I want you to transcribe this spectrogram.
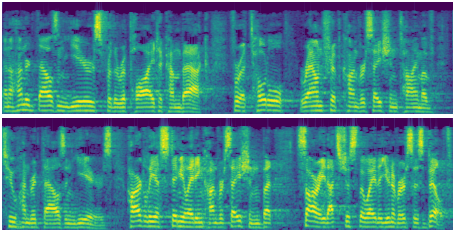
and 100,000 years for the reply to come back for a total round trip conversation time of 200,000 years. Hardly a stimulating conversation, but sorry, that's just the way the universe is built.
